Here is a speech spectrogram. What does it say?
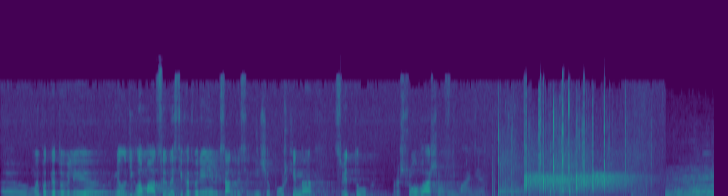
э, мы подготовили мелодикламацию на стихотворение Александра Сергеевича Пушкина «Цветок». Прошу вашего внимания. Цветок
